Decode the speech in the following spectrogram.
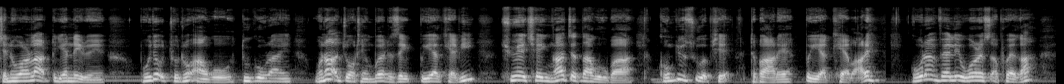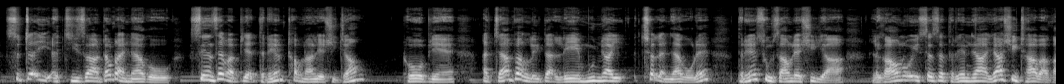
ဇန်နဝါရီလ1ရက်နေ့တွင်ဗိုလ်ချုပ်ချိုထွန်းအောင်ကိုသူကိုယ်တိုင်ဝနအကျော်ထင်ပွဲတစ်စိတ်ပေးအပ်ခဲ့ပြီးရွှေချိန်၅ချက်သားကိုပါဂုံပြူစုအဖြစ်တပါးတည်းပေးအပ်ခဲ့ပါတယ်။ Golden Valley Warriors အဖွဲ့ကစစ်တပ်၏အကြီးစားတောက်တိုင်များကိုစင်ဆက်မပြတ်သတင်းထောက်နှမ်းလျက်ရှိကြောင်း ထို့အပြင်အကြမ်းဖက်လေတပ်လေမှုများ၏အချက်လက်များကိုလည်းသတင်းစုဆောင်းလက်ရှိရာ၎င်းတို့၏ဆက်ဆက်သတင်းများရရှိထားပါက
